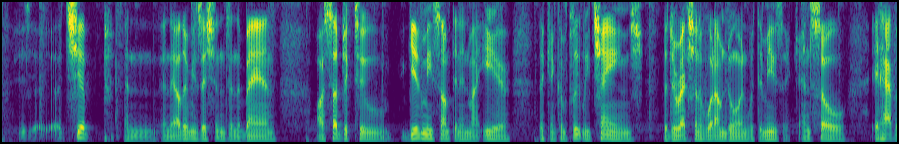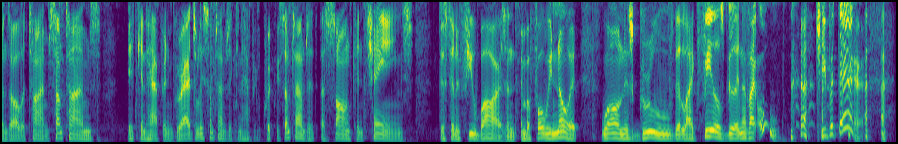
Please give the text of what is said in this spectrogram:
Chip and and the other musicians in the band are subject to give me something in my ear that can completely change the direction of what I'm doing with the music. And so it happens all the time. Sometimes it can happen gradually, sometimes it can happen quickly. Sometimes a, a song can change just in a few bars. And, and before we know it, we're on this groove that like feels good. And it's like, oh, keep it there.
